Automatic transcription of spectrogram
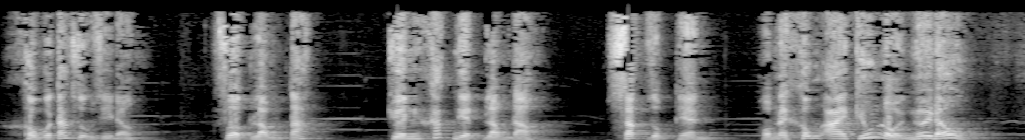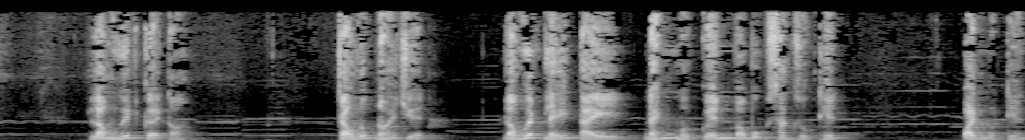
Không có tác dụng gì đâu. Phược long tác Chuyên khắc nghiệt long đào Sắc dục thiên. Hôm nay không ai cứu nổi ngươi đâu. Long huyết cười to. Trong lúc nói chuyện, Long huyết lấy tay đánh một quyền vào bụng sắc dục thiên. Oanh một tiếng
